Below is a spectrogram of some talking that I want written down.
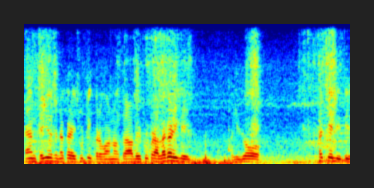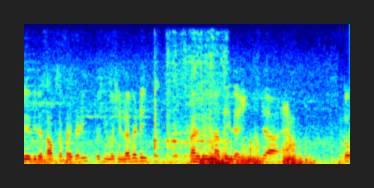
ટાઈમ થઈ ગયો છે, નકરે છૂટી કરવાનો, તો આ બે ટુકડા લગાડી લઈ. પછી જો ખચેલી ધીરે ધીરે સાફ સફાઈ કરી, પછી પછી લપેટી, ઘરે ભેગી થઈ જાય. એમ. તો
